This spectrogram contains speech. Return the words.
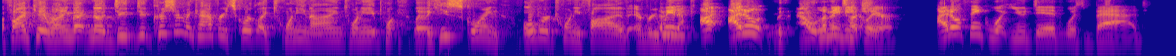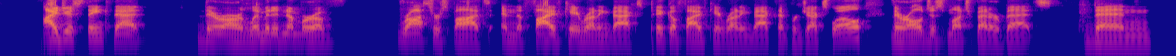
A 5K running back. No, dude, dude, Christian McCaffrey scored like 29, 28 points. Like he's scoring over 25 every I mean, week I I don't without let me be touchdown. clear. I don't think what you did was bad. I just think that there are a limited number of roster spots and the 5K running backs pick a 5K running back that projects well, they're all just much better bets than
